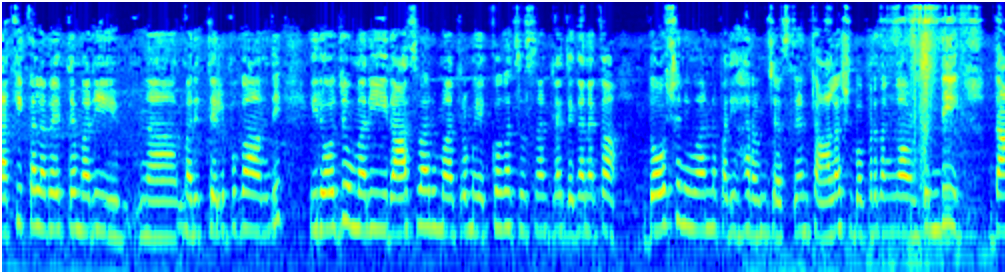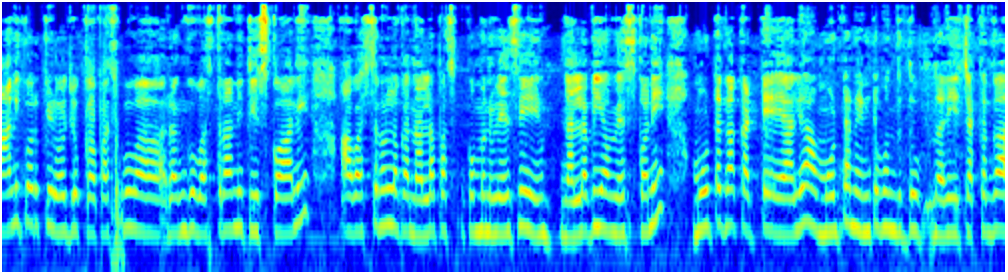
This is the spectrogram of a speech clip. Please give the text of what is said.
లక్కీ కలర్ అయితే మరి మరి తెలుపుగా ఉంది. ఈ రోజు మరి ఈ రాశి వారు మాత్రం ఎక్కువగా చూసినట్లయితే కనుక దోష నివారణ పరిహారం చేస్తే చాలా శుభప్రదంగా ఉంటుంది. దాని కొరకు ఈరోజు రోజు ఒక పసుపు రంగు వస్త్రాన్ని తీసుకోవాలి. ఆ వస్త్రంలో ఒక నల్ల పసుపు కొమ్మును వేసి నల్ల బియ్యం వేసుకొని మూటగా కట్టేయాలి. ఆ మూటను ఇంటి ముందు మరి చక్కగా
